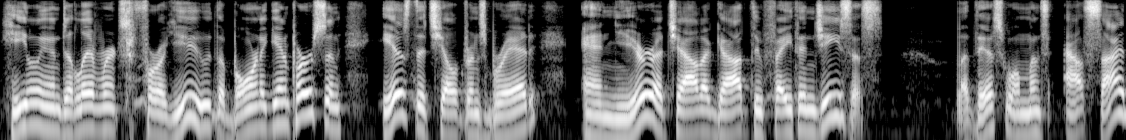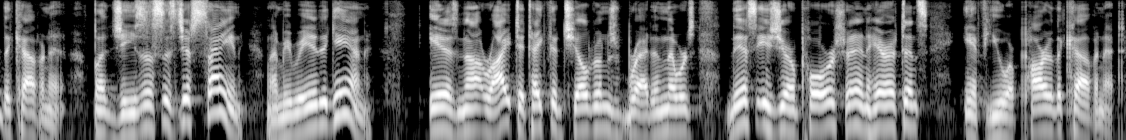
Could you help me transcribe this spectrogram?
Healing and deliverance for you, the born again person, is the children's bread, and you're a child of God through faith in Jesus. But this woman's outside the covenant. But Jesus is just saying, let me read it again. It is not right to take the children's bread. In other words, this is your portion inheritance if you are part of the covenant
